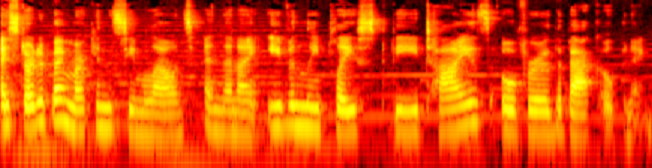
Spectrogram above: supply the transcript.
I started by marking the seam allowance and then I evenly placed the ties over the back opening.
